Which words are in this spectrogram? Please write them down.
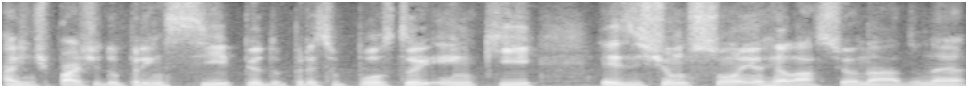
a gente parte do princípio, do pressuposto em que existe um sonho relacionado, né?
